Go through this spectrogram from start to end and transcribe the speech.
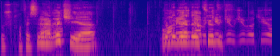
Kuş kafesi Nerede? nerede, ki ya? bir Bulamıyoruz yerde ki abi. Ötüyorduk. civ civ ötüyor.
